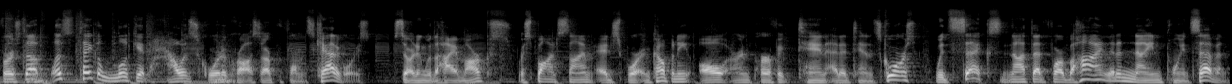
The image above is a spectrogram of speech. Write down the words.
First up, let's take a look at how it scored across our performance categories. Starting with the high marks, response time, edge support, and company all earned perfect 10 out of 10 scores, with sex not that far behind at a 9.7.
